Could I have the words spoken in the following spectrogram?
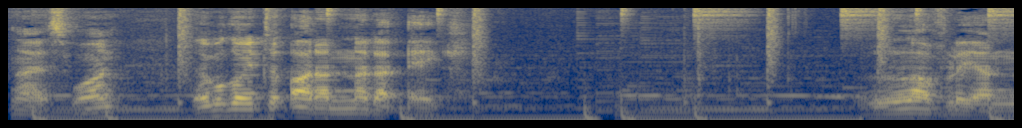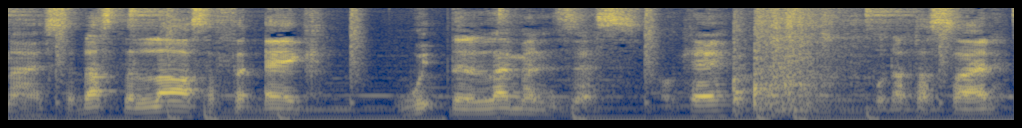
Nice one. Then we're going to add another egg lovely and nice. So that's the last of the egg with the lemon zest okay? Put that aside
